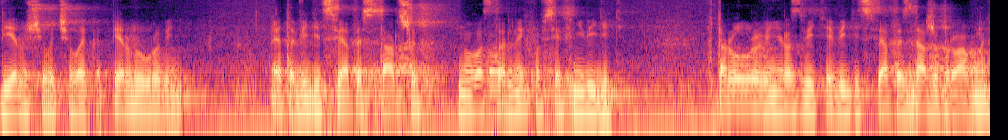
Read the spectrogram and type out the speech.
верующего человека. Первый уровень — это видеть святость старших, но в остальных во всех не видеть. Второй уровень развития — видеть святость даже в равных.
